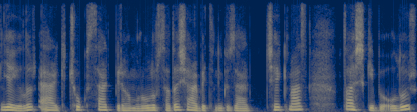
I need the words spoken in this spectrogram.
yayılır. Eğer ki çok sert bir hamur olursa da şerbetini güzel çekmez. Taş gibi olur.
